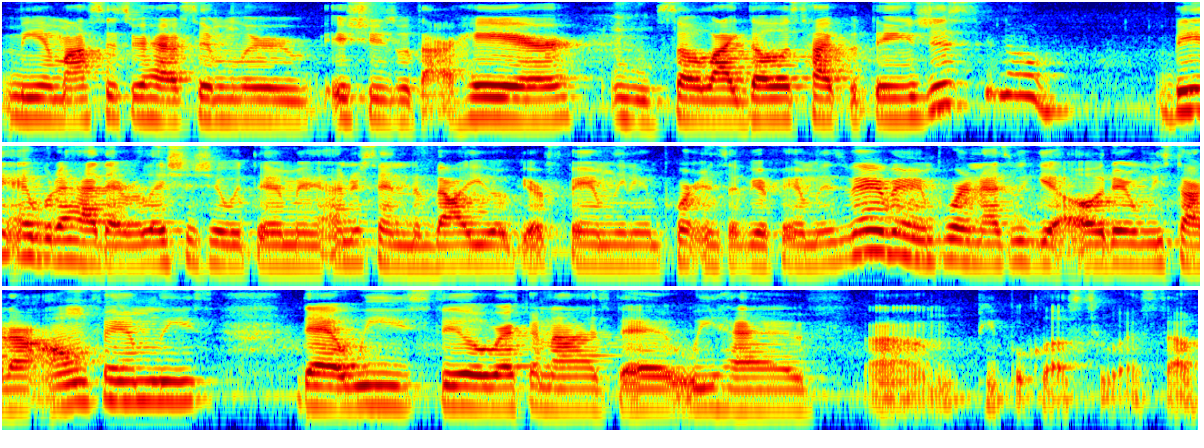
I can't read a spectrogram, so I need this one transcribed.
me and my sister have similar issues with our hair, Mm-hmm. so like those type of things. Just you know, being able to have that relationship with them and understanding the value of your family, the importance of your family is very, very important as we get older and we start our own families. That we still recognize that we have um, people close to us. So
